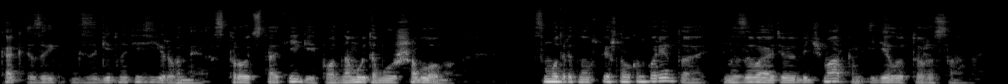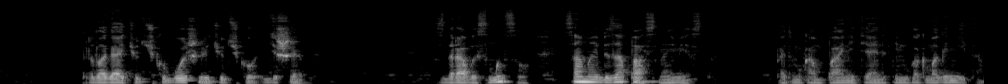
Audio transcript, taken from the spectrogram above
Как загипнотизированные строят стратегии по одному и тому же шаблону, смотрят на успешного конкурента, называют его бенчмарком и делают то же самое, предлагая чуточку больше или чуточку дешевле. Здравый смысл – самое безопасное место, поэтому компания тянет к нему как магнитом.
